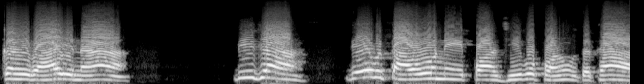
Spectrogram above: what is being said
કહેવાય ના. બીજા દેવતાઓને પણ જીવપણું તથા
